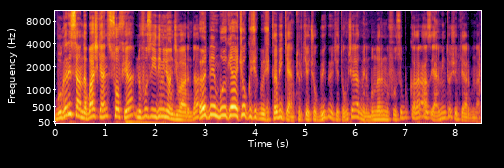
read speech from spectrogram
Bulgaristan'da başkenti Sofya, nüfusu 7 milyon civarında. Öğretmenim bu ülkeler çok küçükmüş. E, tabii ki yani Türkiye çok büyük bir ülke. Tonguç Evladım benim. Bunların nüfusu bu kadar az. Yani mintoş ülkeler bunlar.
